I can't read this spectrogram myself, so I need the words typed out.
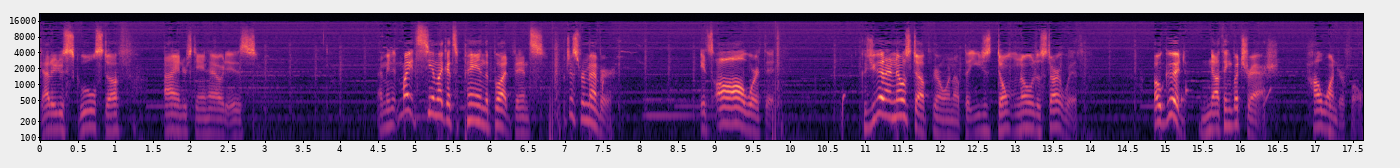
Gotta do school stuff. I understand how it is. I mean, it might seem like it's a pain in the butt, Vince, but just remember, it's all worth it. Because you gotta know stuff growing up that you just don't know to start with. Oh, good. Nothing but trash. How wonderful.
